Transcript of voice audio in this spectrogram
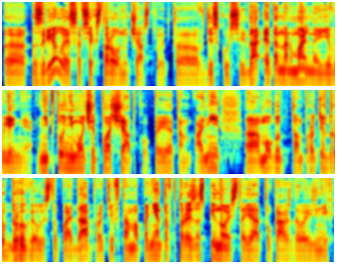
э, зрелые со всех сторон участвуют э, в дискуссии, да, это нормальное явление. Никто не мочит площадку при этом. Они э, могут там против друг друга выступать, да, против там оппонентов, которые за спиной стоят у каждого из них.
